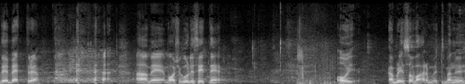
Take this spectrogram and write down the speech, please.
Det är bättre. Amen. Varsågod och sitt ner. Oj, jag blev så varm men nu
